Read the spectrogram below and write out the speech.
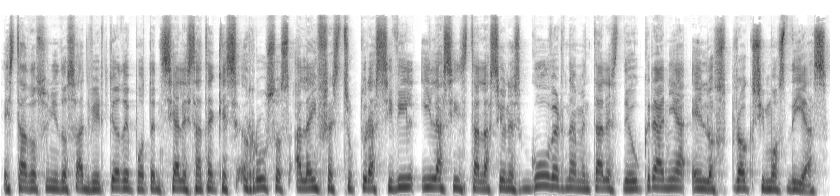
Estados Unidos advirtió de potenciales ataques rusos a la infraestructura civil y las instalaciones gubernamentales de Ucrania en los próximos días.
